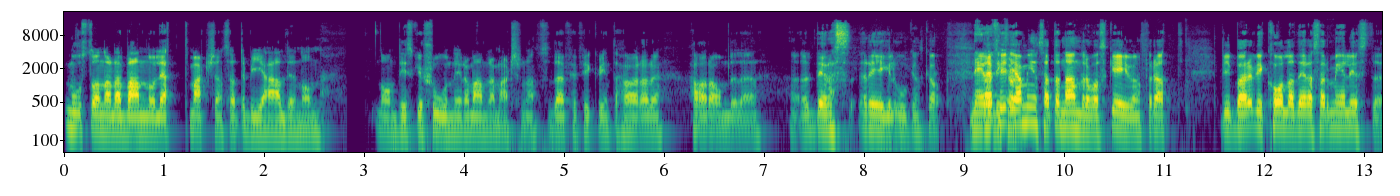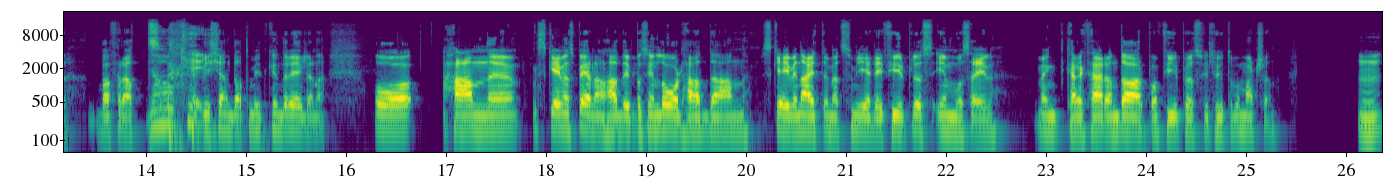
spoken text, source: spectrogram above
motståndarna vann nog lätt matchen så att det blir aldrig någon, någon diskussion i de andra matcherna. Så därför fick vi inte höra, det, höra om det där, deras regelokunskap. Nej, och klart, Jag minns att den andra var skriven för att vi, bara, vi kollade deras armélistor, bara för att Ja, okej. vi kände att de inte kunde reglerna. Och han, eh, skriven spelaren hade på sin lord, hade han skriven itemet som ger dig 4 plus invo save, men karaktären dör på en 4 plus vid slutet på matchen. mm,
